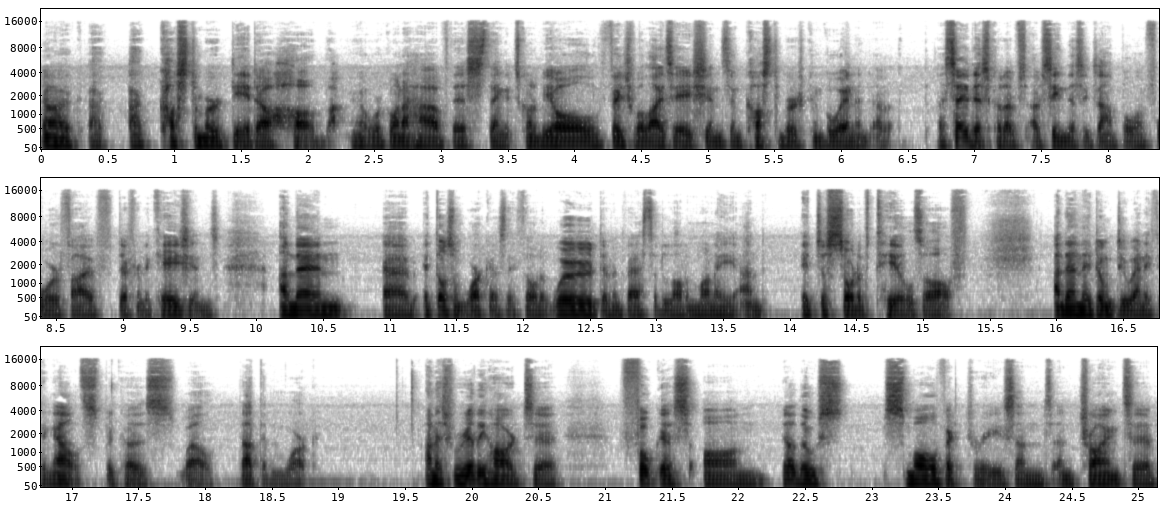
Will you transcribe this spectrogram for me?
you know, a, a, customer data hub. You know, we're going to have this thing. It's going to be all visualizations, and customers can go in. And uh, I say this because I've, I've seen this example on four or five different occasions. And then uh, it doesn't work as they thought it would. They've invested a lot of money, and it just sort of tails off. And then they don't do anything else because, well, that didn't work. And it's really hard to focus on you know those small victories and and trying to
